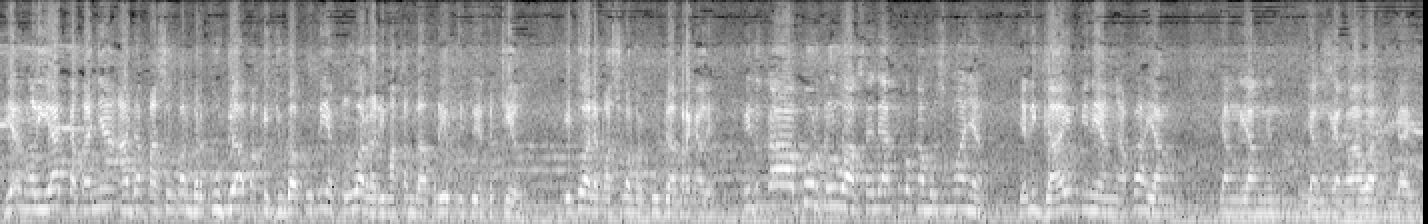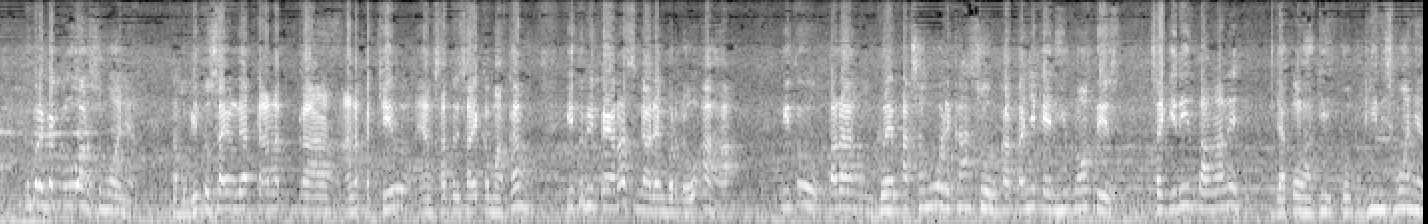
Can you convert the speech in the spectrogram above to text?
Dia ngelihat katanya ada pasukan berkuda pakai jubah putih yang keluar dari makam Mbak Priuk itu yang kecil. Itu ada pasukan berkuda mereka lihat. Itu kabur keluar, saya lihat kok kabur semuanya. Jadi gaib ini yang apa yang yang yang yang yang lawan yang gaib. Itu mereka keluar semuanya. Nah begitu saya lihat ke anak ke anak kecil yang santri saya ke makam itu di teras nggak ada yang berdoa, itu pada geletak semua di kasur, katanya kayak dihipnotis. Saya giniin tangannya jatuh lagi, kok begini semuanya.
